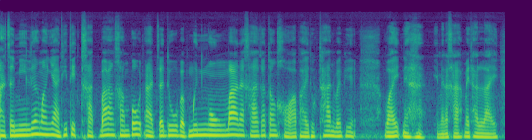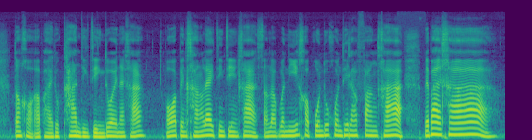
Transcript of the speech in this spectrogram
อาจจะมีเรื่องบางอย่างที่ติดขัดบ้างคำพูด อาจจะดูแบบมึนงงบ้างนะคะ ก็ต้องขออภัยทุกท่านไว้เพียงไว้เนี่ยเห็นไหมนะคะ ไม่ทันไรต้องขออภัยทุกท่านจริง ๆ ด้วยนะคะเพราะว่าเป็นครั้งแรกจริง ๆ ค่ะสำหรับวันนี้ขอบคุณทุกคนที่รับฟังค่ะบ๊ายบายค่ะ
